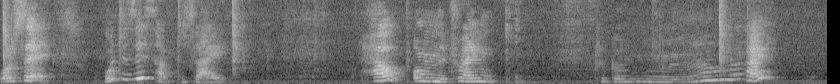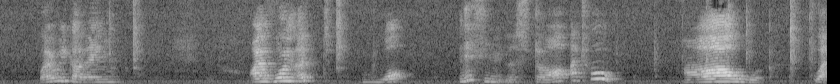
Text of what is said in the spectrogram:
What's this? What does this have to say? Help on the train to go. Okay. Where are we going? I want a. What? This isn't the start at all. Oh. Wait.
